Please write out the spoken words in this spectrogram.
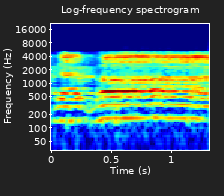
गर्भो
